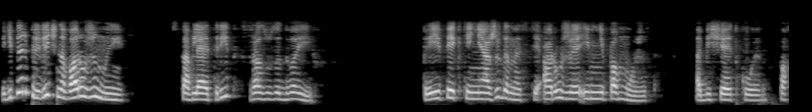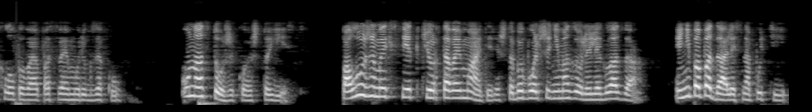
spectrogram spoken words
и теперь прилично вооружены вставляет Рид сразу за двоих. При эффекте неожиданности оружие им не поможет, обещает Коэн, похлопывая по своему рюкзаку. У нас тоже кое-что есть. Положим их все к чертовой матери, чтобы больше не мозолили глаза и не попадались на пути.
